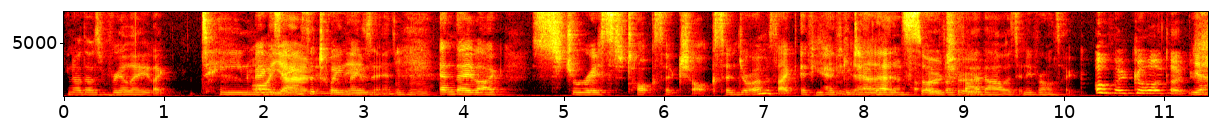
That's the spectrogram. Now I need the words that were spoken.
you know, those really like teen Oh, magazines, yeah, the remember tween them. magazines, Mhm. and they like stressed toxic shock syndrome. It's like if you have your Yeah, tampon in for so over true. five hours, and everyone's like, oh my god, like, Yeah.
